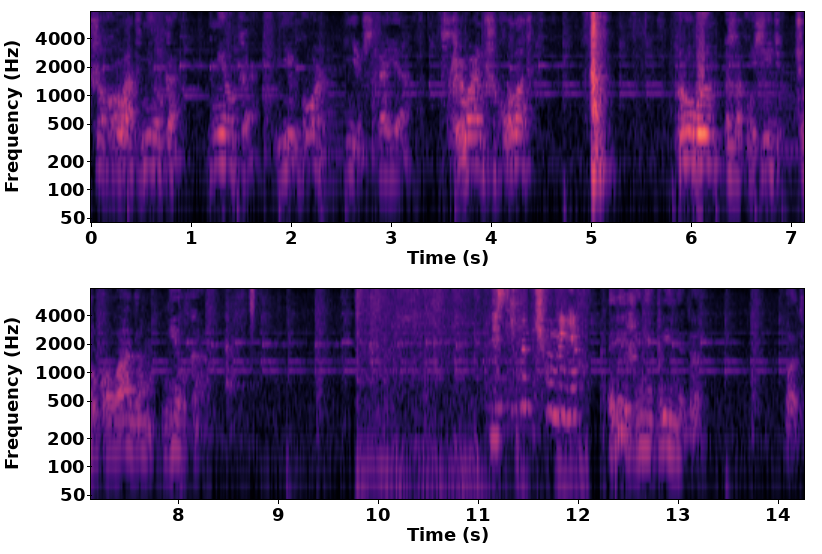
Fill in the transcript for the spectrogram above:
Шоколад Милка. Милка. Егорьевская. Вскрываем шоколад. Пробуем закусить шоколадом Милка. Действительно, почему и нет? Решение принято. Вот.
